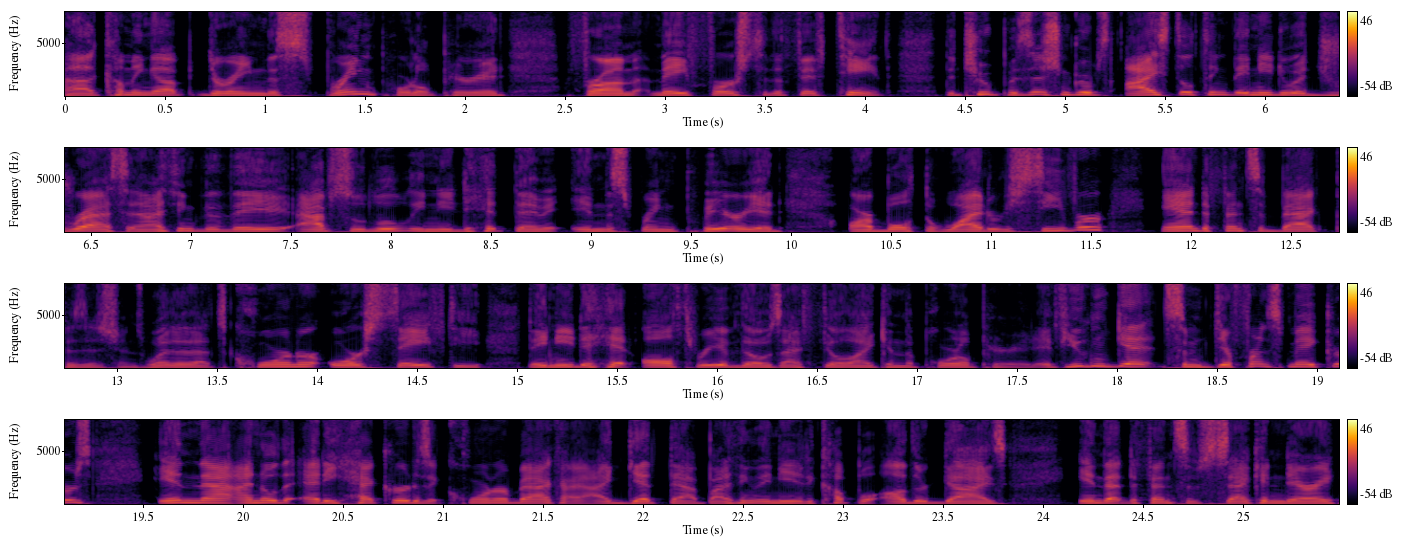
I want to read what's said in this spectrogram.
uh, coming up during the spring portal period from May 1st to the 15th. The two position groups I still think they need to address, and I think that they absolutely need to hit them in the spring period, are both the wide receiver and defensive back positions, whether that's corner or safety. They need to hit all three of those, I feel like, in the portal period. If you can get some difference makers in that, I know that Eddie Heckard is at cornerback. I, I get that, but I think they need a couple other guys in that defensive secondary.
